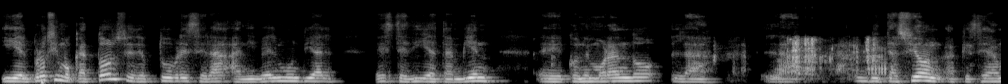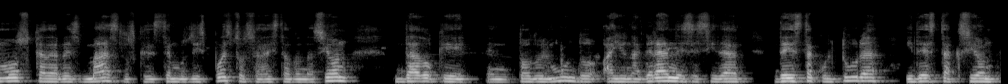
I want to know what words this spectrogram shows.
y el próximo 14 de octubre será a nivel mundial este día también eh, conmemorando la, la invitación a que seamos cada vez más los que estemos dispuestos a esta donación, dado que en todo el mundo hay una gran necesidad de esta cultura y de esta acción.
